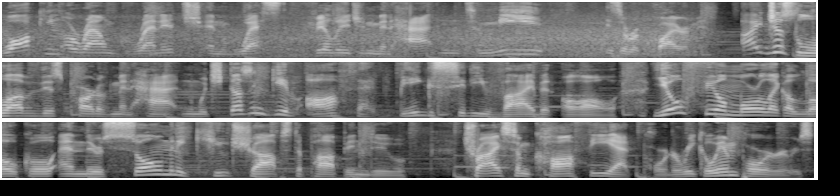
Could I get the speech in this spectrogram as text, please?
walking around Greenwich and West Village in Manhattan to me is a requirement. I just love this part of Manhattan, which doesn't give off that big city vibe at all. You'll feel more like a local, and there's so many cute shops to pop into. Try some coffee at Porto Rico Importers,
